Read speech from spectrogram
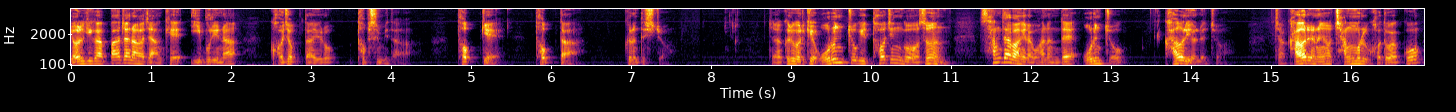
열기가 빠져나가지 않게 이불이나 거적 따위로 덮습니다. 덥게, 덥다 그런 뜻이죠. 자 그리고 이렇게 오른쪽이 터진 것은 상자방이라고 하는데 오른쪽 가을이 열렸죠. 자 가을에는요 작물을 걷어갖고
